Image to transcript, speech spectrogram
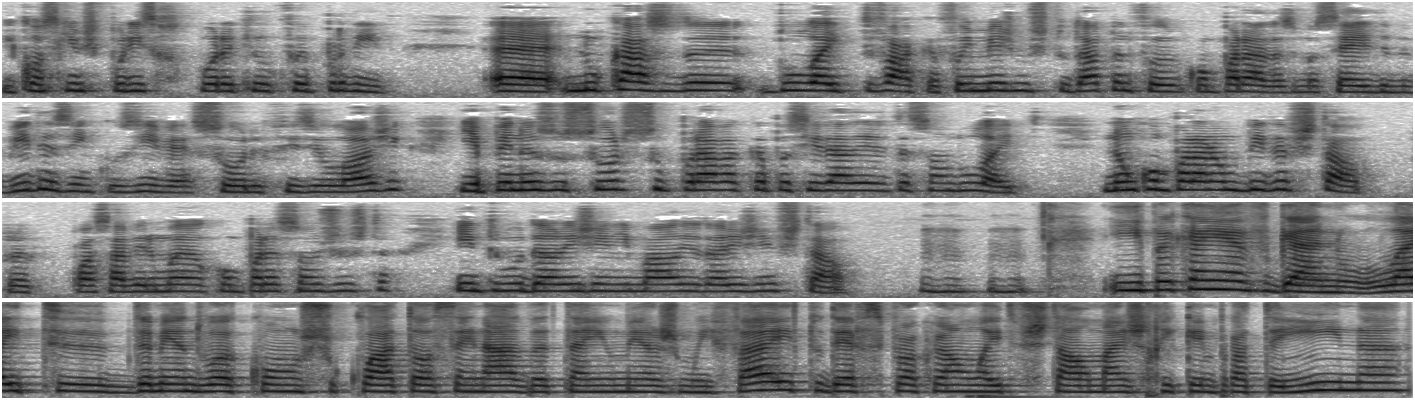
e conseguimos por isso repor aquilo que foi perdido. Uh, no caso de, do leite de vaca, foi mesmo estudado, portanto, foram comparadas uma série de bebidas, inclusive é soro fisiológico, e apenas o soro superava a capacidade de hidratação do leite. Não compararam bebida vegetal, para que possa haver uma comparação justa entre o da origem animal e o da origem vegetal. Uhum, uhum. E para quem é vegano, leite de amêndoa com chocolate ou sem nada tem o mesmo efeito? Deve-se procurar um leite vegetal mais rico em proteína?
